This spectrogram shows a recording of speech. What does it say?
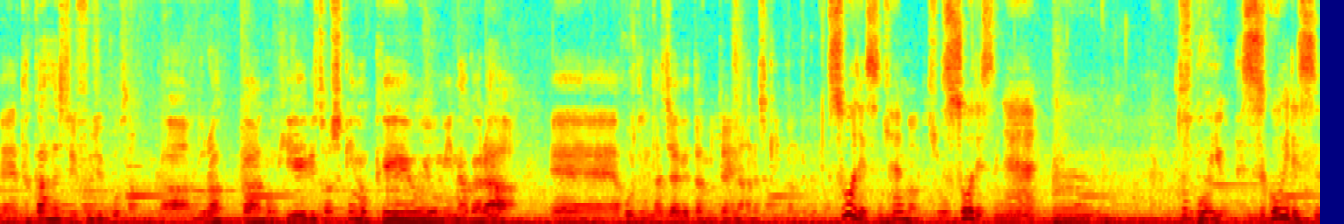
えー高橋藤子さんがドラッカーの非営利組織の経営を読みながら、えー法人立ち上げたみたいな話聞いたんだけど。そうですね。そうなんでしょ？そうですね。うん。すごいよね。すごいです。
